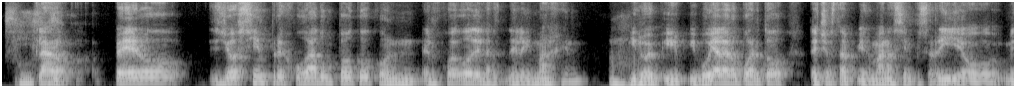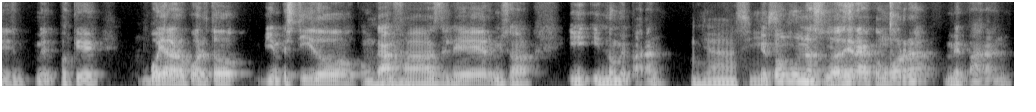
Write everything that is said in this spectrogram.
Sí, claro, pero yo siempre he jugado un poco con el juego de la, de la imagen. y, lo y, voy al aeropuerto, de hecho hasta mi hermana siempre se ríe o porque voy al aeropuerto bien vestido, con gafas de leer, y, y, no me paran. Ya, sí. Me pongo una sudadera con gorra, me paran.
